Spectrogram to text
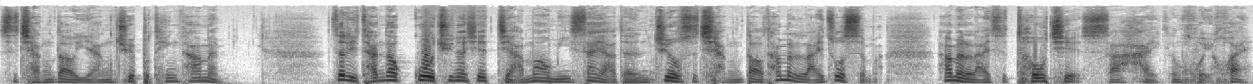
是强盗，羊却不听他们。这里谈到过去那些假冒弥赛亚的人就是强盗，他们来做什么？他们来自偷窃、杀害跟毁坏。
